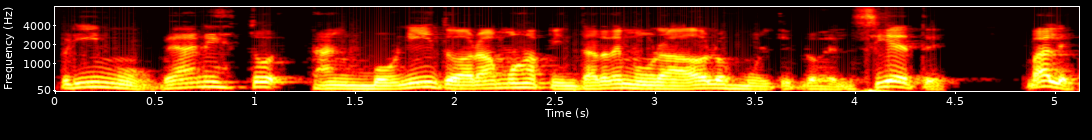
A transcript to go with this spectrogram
primo. Vean esto tan bonito. Ahora vamos a pintar de morado los múltiplos del 7. ¿Vale?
